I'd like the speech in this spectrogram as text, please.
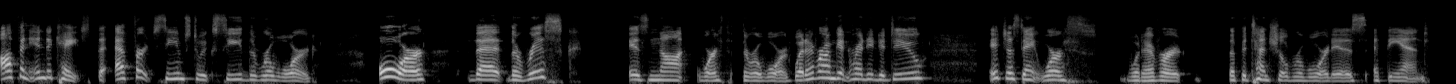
often indicates the effort seems to exceed the reward or that the risk is not worth the reward. Whatever i'm getting ready to do it just ain't worth whatever the potential reward is at the end.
